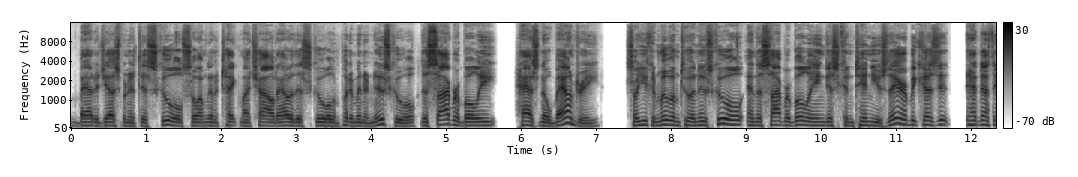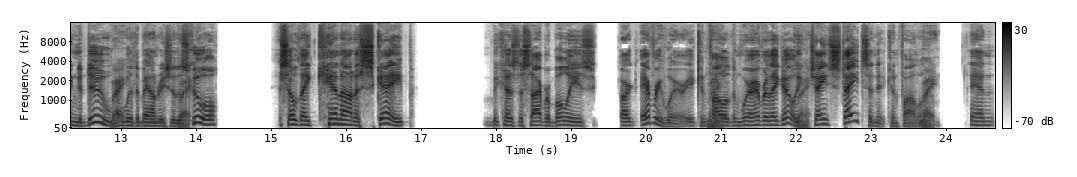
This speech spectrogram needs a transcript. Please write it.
bad adjustment at this school, so I'm going to take my child out of this school and put him in a new school. The cyberbully has no boundary. So you can move them to a new school and the cyberbullying just continues there because it had nothing to do Right. with the boundaries of the Right. school. So they cannot escape because the cyberbullies are everywhere. It can Right. follow them wherever they go. You can change states and it can follow them. Right. And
